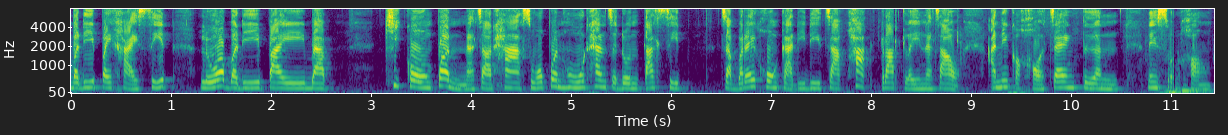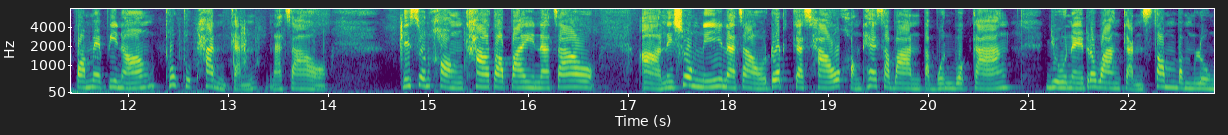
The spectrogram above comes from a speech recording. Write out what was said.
บดีไปขายซิทหรือว่าบดีไปแบบ ขี้โกงเปิ้นนะเจ้าหากสมมติเปิ้นฮู้ท่านจะโดนตัดสิทธิ์จะไม่ได้โครงการดีๆ จากภาครัฐเลยนะเจ้า อันนี้ก็ขอแจ้งเตือนในส่วนของพ่อแม่พี่น้องทุกๆทท่านกันนะเจ้า ในส่วนของข่าวต่อไปนะเจ้าอ่าในช่วงนี้นะเจ้ารถกระเช้าของเทศบาลตำบลบัวกลาง อยู่ในระหว่างการซ่อมบำรุง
